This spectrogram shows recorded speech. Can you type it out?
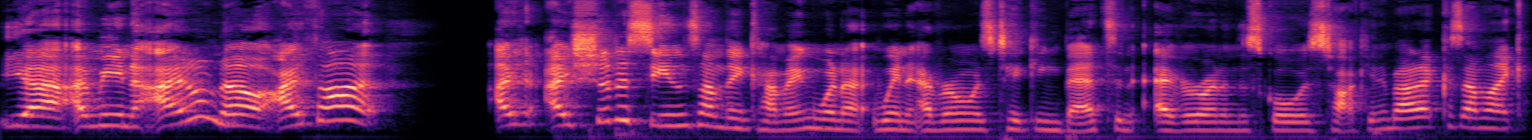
yeah, I mean, I don't know. I thought I I should have seen something coming when I, when everyone was taking bets and everyone in the school was talking about it because I'm like,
